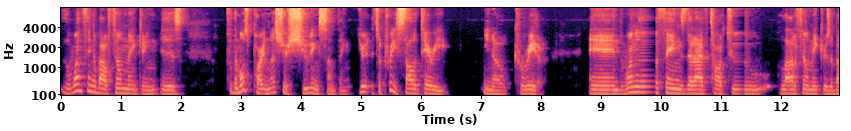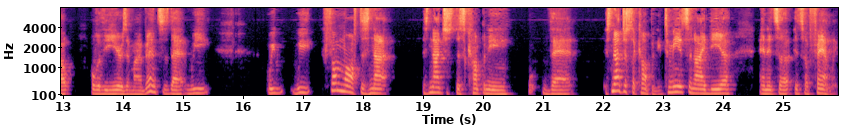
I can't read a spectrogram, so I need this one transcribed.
the one thing about filmmaking is for the most part, unless you're shooting something, you're it's a pretty solitary, you know, career. And one of the things that I've talked to a lot of filmmakers about over the years at my events is that we we we film loft is not is not just this company that it's not just a company to me it's an idea and it's a it's a family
